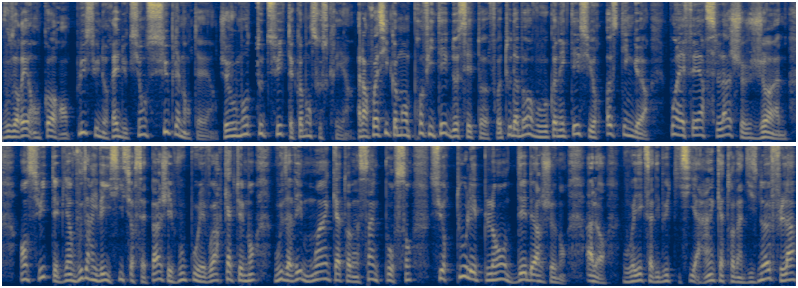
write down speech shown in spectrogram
Vous aurez encore en plus une réduction supplémentaire. Je vous montre tout de suite comment souscrire. Alors voici comment profiter de cette offre. Tout d'abord, vous vous connectez sur hostinger.fr slash Johan. Ensuite, eh bien, vous arrivez ici sur cette page et vous pouvez voir qu'actuellement, vous avez moins 85% sur tous les plans d'hébergement. Alors, vous voyez que ça débute ici à 1,99. Là,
